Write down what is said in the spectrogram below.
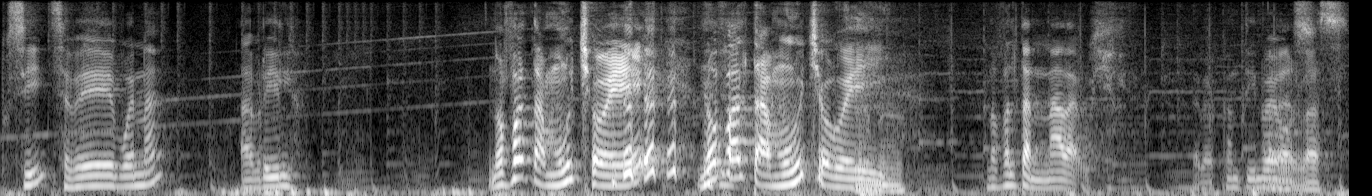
Pues sí, se ve buena. Abril. No falta mucho, ¿eh? No falta mucho, güey. No falta nada, güey. Pero ver, continuemos. vas.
